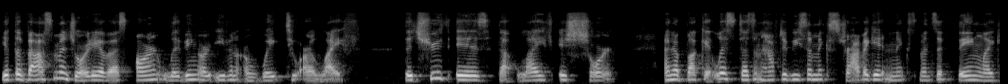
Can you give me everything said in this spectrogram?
Yet the vast majority of us aren't living or even awake to our life. The truth is that life is short. And a bucket list doesn't have to be some extravagant and expensive thing like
